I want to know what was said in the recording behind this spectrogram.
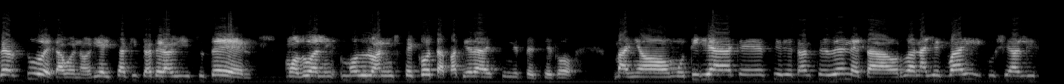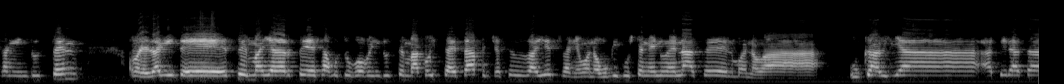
gertu eta, bueno, hori aitzakizatera bilizuten moduloan izteko eta patiera ezin dirtetzeko baina mutilak zirietan zeuden eta orduan haiek bai ikusi ahal izan gintuzten, Hombre, edagite zen maila arte ezagutuko gintuzten bakoitza eta pentsatzen du baiet, baina bueno, guk ikusten genuen zen, bueno, ba, ukabila aterata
